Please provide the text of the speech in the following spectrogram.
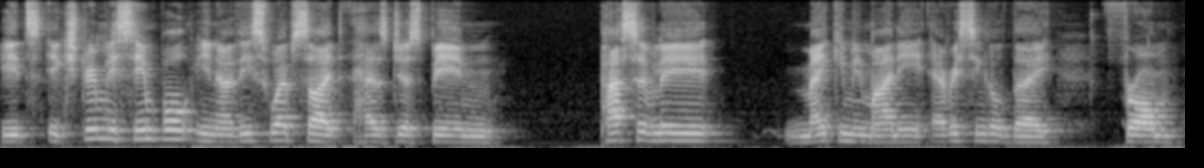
It's extremely simple. You know, this website has just been passively making me money every single day from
